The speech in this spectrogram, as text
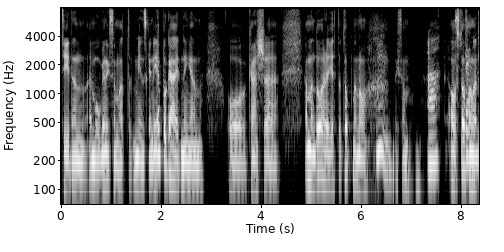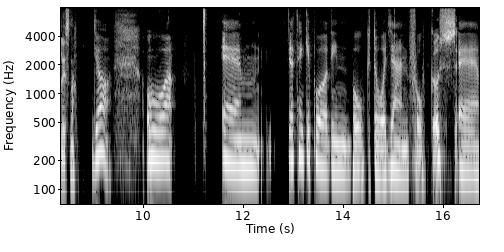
tiden är mogen liksom att minska ner på guidningen och kanske, ja men då är det jättetoppen att mm. liksom, ja, avstå från att lyssna. Ja, och eh, jag tänker på din bok då, Hjärnfokus. Eh,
